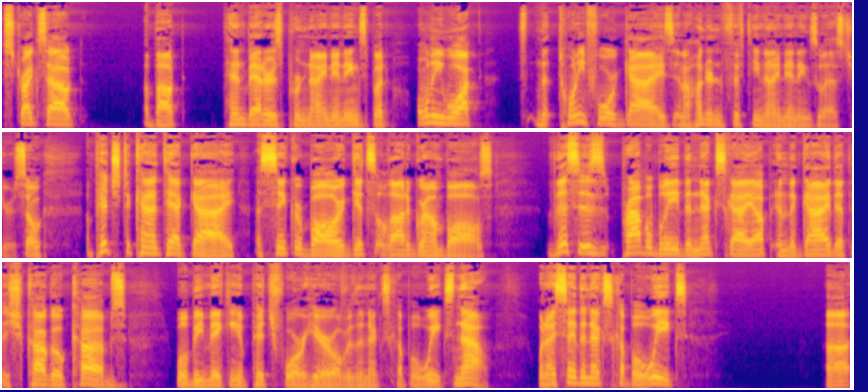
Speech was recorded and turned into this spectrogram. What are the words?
strikes out about 10 batters per nine innings, but only walked 24 guys in 159 innings last year. So a pitch to contact guy, a sinker baller, gets a lot of ground balls. This is probably the next guy up and the guy that the Chicago Cubs will be making a pitch for here over the next couple of weeks. Now, when I say the next couple of weeks, uh,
